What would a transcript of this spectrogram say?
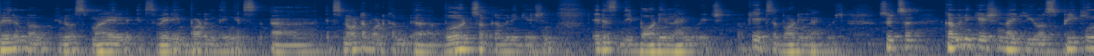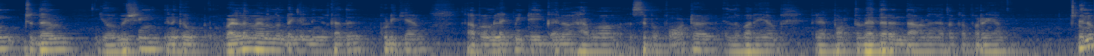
വരുമ്പം you know smile it's very important thing it's it's not about come words or communication it is the body language okay it's a body language so it's a communication like you are speaking to them you are wishing നിനക്ക് വെള്ളം വേണമെന്നുണ്ടെങ്കിൽ നിങ്ങൾക്കത് കുടിക്കാം. അപ്പം let me take I no have a sip of water എന്ന് പറയാം. പിന്നെ പുറത്ത് വെതർ എന്താണ് അതൊക്കെ പറയാം. You know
